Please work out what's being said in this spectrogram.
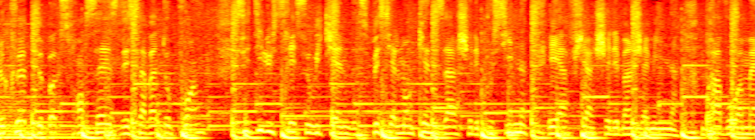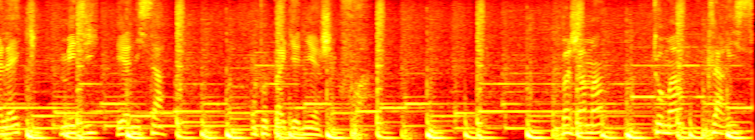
Le club de boxe française des Savates au Point s'est illustré ce week-end, spécialement Kenza chez les Poussines et Afia chez les Benjamines. Bravo à Malek, Mehdi et Anissa. On peut pas gagner à chaque fois. Benjamin, Thomas, Clarisse,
